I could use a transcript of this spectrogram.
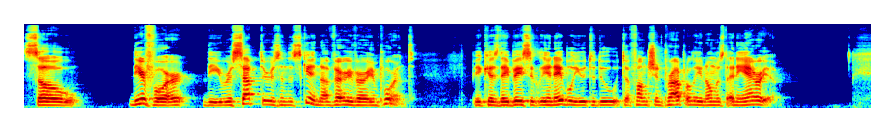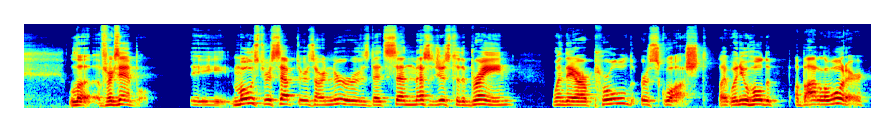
So, therefore, the receptors in the skin are very, very important because they basically enable you to do to function properly in almost any area. For example, the most receptors are nerves that send messages to the brain when they are pulled or squashed. Like when you hold a a bottle of water,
